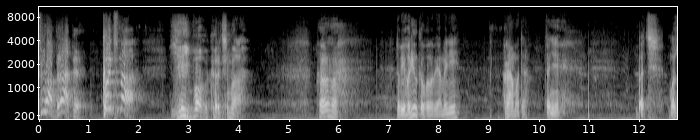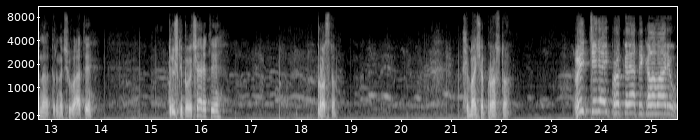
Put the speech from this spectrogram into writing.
Корчма, брате! Корчма! Їй богу, корчма. Ага. Тобі горілка в голові, а мені грамота. Та ні. Бач, можна переночувати, трішки повечеряти. Просто. Хіба що просто. Відчиняй проклятий каламарю!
